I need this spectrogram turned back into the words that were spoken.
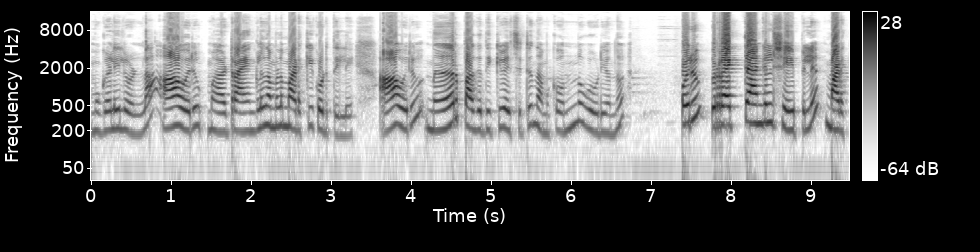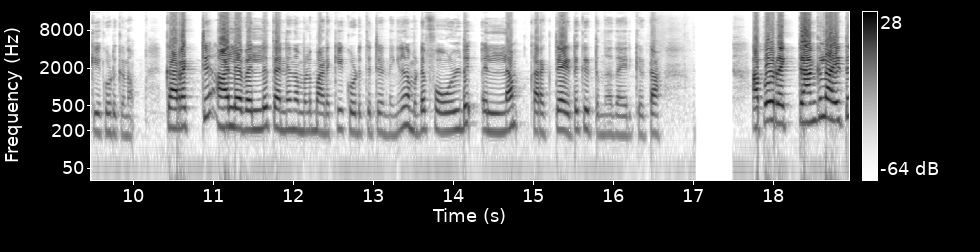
മുകളിലുള്ള ആ ഒരു ട്രയാങ്കിൾ നമ്മൾ മടക്കി കൊടുത്തില്ലേ ആ ഒരു നേർ പകുതിക്ക് വെച്ചിട്ട് നമുക്ക് ഒന്നുകൂടി ഒന്ന് ഒരു റെക്റ്റാങ്കിൾ ഷേപ്പിൽ മടക്കി കൊടുക്കണം. കറക്റ്റ് ആ ലെവലിൽ തന്നെ നമ്മൾ മടക്കി കൊടുത്തിട്ടുണ്ടെങ്കിൽ നമ്മുടെ ഫോൾഡ് എല്ലാം കറക്റ്റായിട്ട് കിട്ടുന്നതായിരിക്കും കേട്ടോ അപ്പോൾ റെക്റ്റാങ്കിൾ ആയിട്ട്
